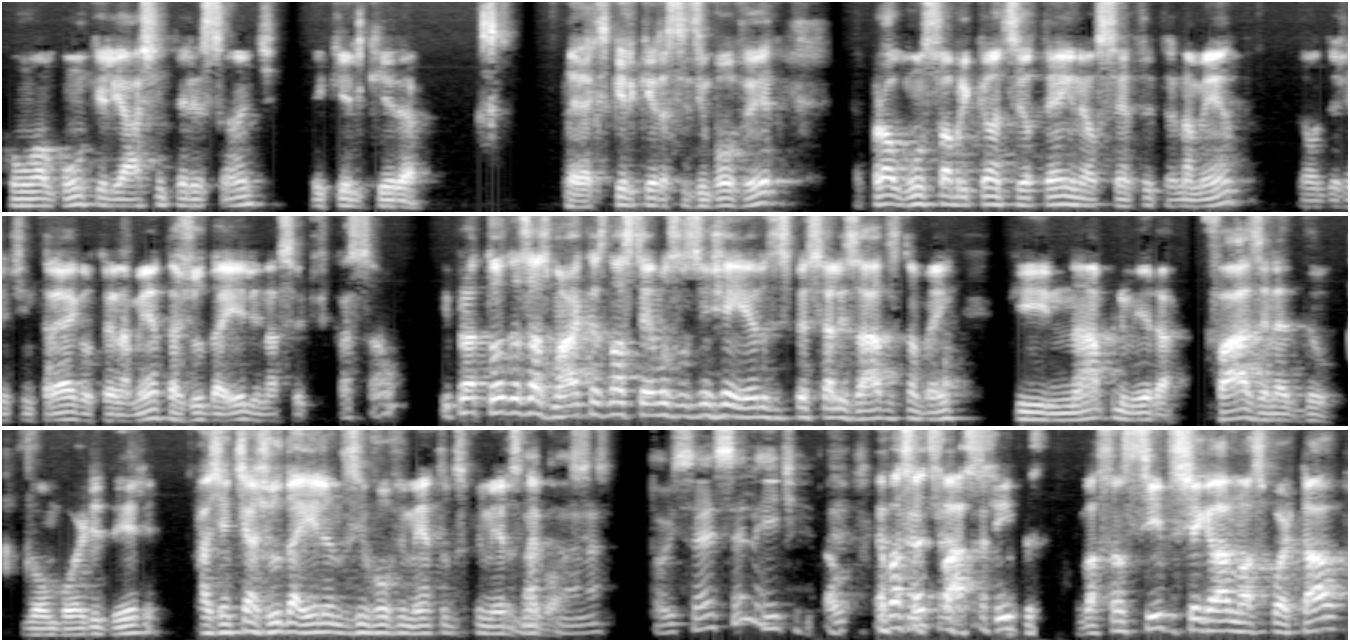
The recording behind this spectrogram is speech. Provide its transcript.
com algum que ele acha interessante e que ele queira, é, que ele queira se desenvolver. Para alguns fabricantes eu tenho né, o centro de treinamento, onde a gente entrega o treinamento, ajuda ele na certificação. E para todas as marcas nós temos os engenheiros especializados também, que na primeira fase né, do, do onboard dele, a gente ajuda ele no desenvolvimento dos primeiros Bacana. negócios. Então isso é excelente. Então, é bastante fácil, simples. É bastante simples. Chega lá no nosso portal,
